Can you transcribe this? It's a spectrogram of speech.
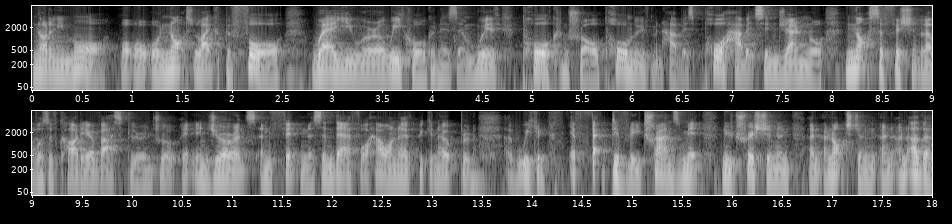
not anymore, or, or, or not like before, where you were a weak organism with poor control, poor movement habits, poor habits in general, not sufficient levels of cardiovascular endurance and fitness, and therefore how on earth we can hope uh, we can effectively transmit nutrition and, and, and oxygen and, and other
